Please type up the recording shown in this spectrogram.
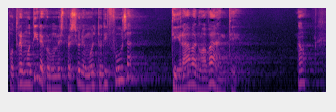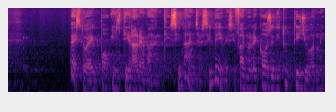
potremmo dire con un'espressione molto diffusa, tiravano avanti. No? Questo è un po' il tirare avanti, si mangia, si beve, si fanno le cose di tutti i giorni.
